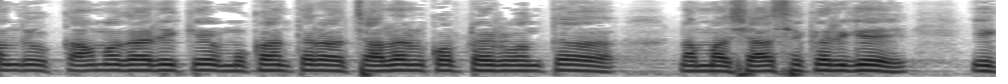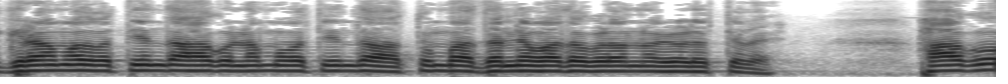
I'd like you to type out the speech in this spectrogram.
ಒಂದು ಕಾಮಗಾರಿಕೆ ಮುಖಾಂತರ ಚಾಲನೆ ಕೊಟ್ಟಿರುವಂಥ ನಮ್ಮ ಶಾಸಕರಿಗೆ ಈ ಗ್ರಾಮದ ವತಿಯಿಂದ ಹಾಗೂ ನಮ್ಮ ವತಿಯಿಂದ ತುಂಬ ಧನ್ಯವಾದಗಳನ್ನು ಹೇಳುತ್ತೇವೆ. ಹಾಗೂ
